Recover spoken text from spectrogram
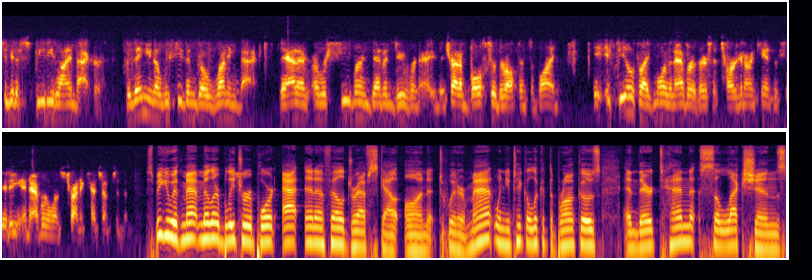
to get a speedy linebacker. But then, you know, we see them go running back. They had a, a receiver in Devin Duvernay. They try to bolster their offensive line it, feels like more than ever there's a target on Kansas City, and everyone's trying to catch up to them. Speaking with Matt Miller, Bleacher Report at NFL Draft Scout on Twitter. Matt, when you take a look at the Broncos and their 10 selections,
